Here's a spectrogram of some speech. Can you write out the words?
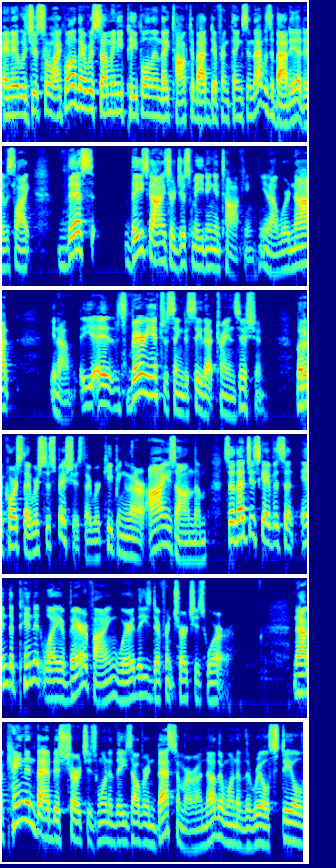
And it was just sort of like, well, there was so many people and they talked about different things and that was about it. It was like this these guys are just meeting and talking. You know, we're not, you know, it's very interesting to see that transition. But of course, they were suspicious. They were keeping their eyes on them. So that just gave us an independent way of verifying where these different churches were. Now, Canaan Baptist Church is one of these over in Bessemer, another one of the real steel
